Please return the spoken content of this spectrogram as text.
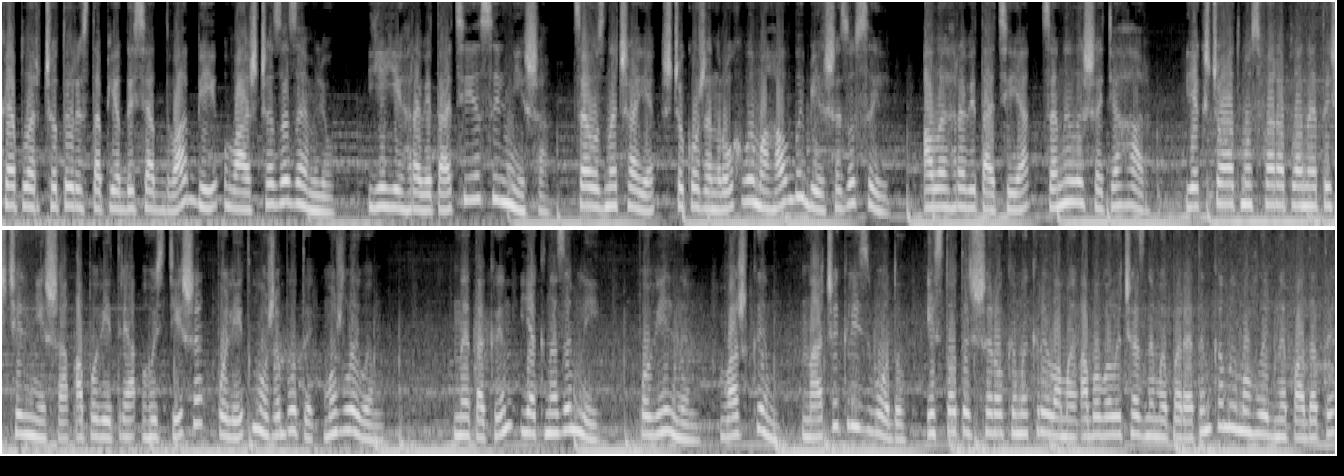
Кеплер 452 b важча за Землю. Її гравітація сильніша. Це означає, що кожен рух вимагав би більше зусиль. Але гравітація це не лише тягар. Якщо атмосфера планети щільніша, а повітря густіше, політ може бути можливим. Не таким, як на Землі, повільним, важким, наче крізь воду. Істоти з широкими крилами або величезними перетинками могли б не падати,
